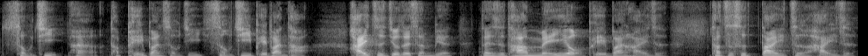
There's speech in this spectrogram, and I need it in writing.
手机啊，他陪伴手机，手机陪伴他，孩子就在身边，但是他没有陪伴孩子，他只是带着孩子。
